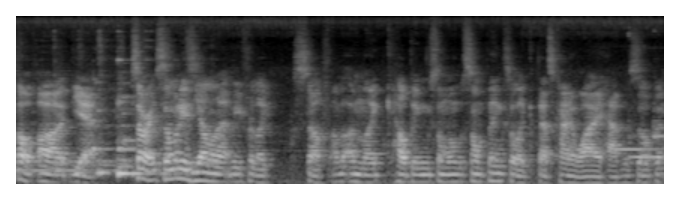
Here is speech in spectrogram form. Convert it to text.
Oh, uh, yeah. Sorry, somebody's yelling at me for like stuff. I'm, I'm like helping someone with something, so like that's kind of why I have this open.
